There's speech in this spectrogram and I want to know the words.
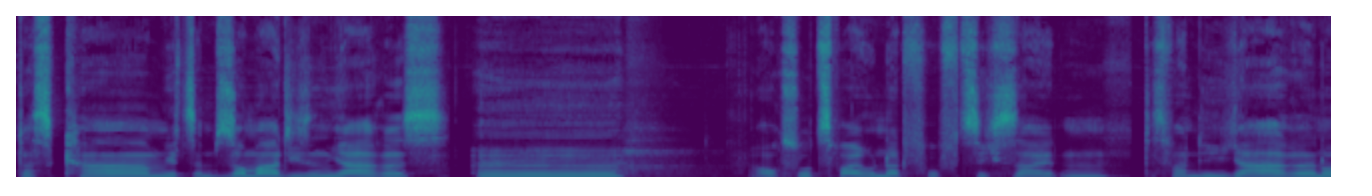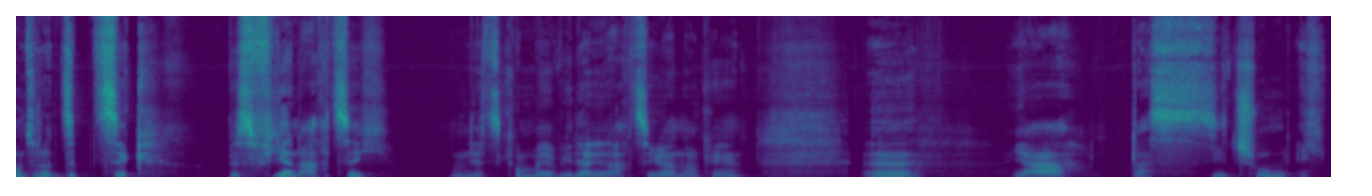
das kam jetzt im Sommer diesen Jahres. Äh, auch so 250 Seiten. Das waren die Jahre 1970 bis 84. Und jetzt kommen wir ja wieder in den 80ern, okay. Äh, ja, das sieht schon echt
